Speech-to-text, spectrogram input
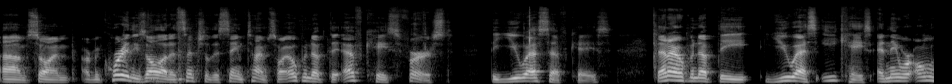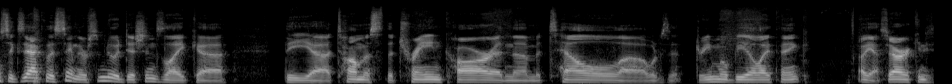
Um, so I'm, I'm recording these all at essentially the same time. So I opened up the F case first, the USF case. Then I opened up the USE case, and they were almost exactly the same. There were some new additions like uh, the uh, Thomas the Train car and the Mattel, uh, what is it, Dreammobile, I think. Oh yeah, so I already,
